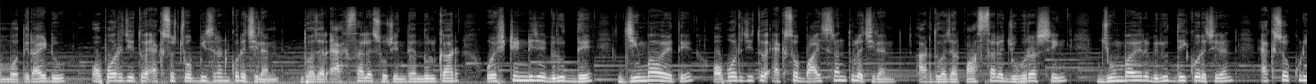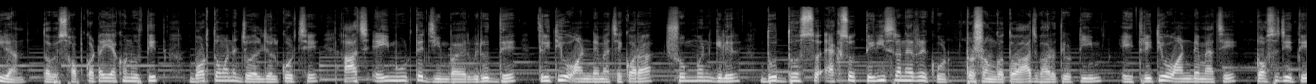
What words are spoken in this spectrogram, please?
অম্বতি রাইডু অপরাজিত একশো চব্বিশ রান করেছিলেন। দু হাজার এক সালে সচিন তেন্ডুলকার ওয়েস্ট ইন্ডিজের বিরুদ্ধে জিম্বাওয়েতে অপরাজিত একশো বাইশ রান তুলেছিলেন আর দু হাজার পাঁচ সালে যুবরাজ সিং জুম্বাওয়ের বিরুদ্ধেই করেছিলেন একশো কুড়ি রান। তবে সবকটাই এখন অতীত, বর্তমানে জল করছে। আজ এই মুহূর্তে জিম্বাওয়ের বিরুদ্ধে তৃতীয় ওয়ানডে ম্যাচে করা শুভমান গিলের দুর্ধর্ষ একশো রানের রেকর্ড। প্রসঙ্গত আজ ভারতীয় টিম এই তৃতীয় ওয়ানডে ম্যাচে টসে জিতে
